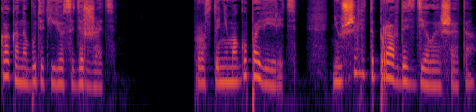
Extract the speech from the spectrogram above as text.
как она будет ее содержать? Просто не могу поверить. Неужели ты правда сделаешь это?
